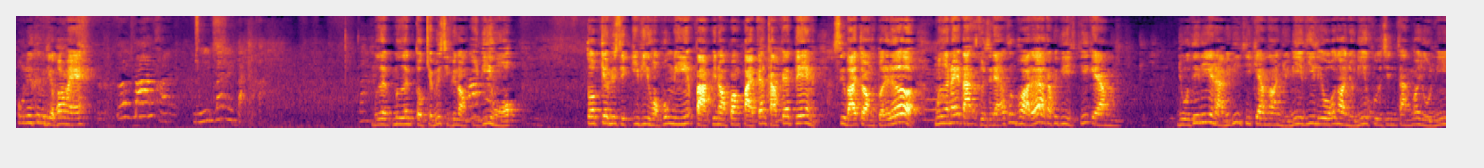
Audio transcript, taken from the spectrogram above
พวกนี้ขึ้นไปเที่ยวพ่อไหมบ้านค่ะอุ้ยบ้านเลยตัดเห รอค่ะมือมือตัวเกมมิวสิกพี่น้อง EP หกตัวเกมมิวสิก EP หกพรุ่งนี้ฝากพี่น้องปองป่ายแฟนคลับแฟนเพลงซื้อบาจองตัวเด้อมือในตาก็คือแสดงกับคุณพ่อเด้อกับพี่พี่ที่แกม อยู่ที่นี่นะมีพี่ทีแกมนอนอยู่นี่พี่ริโอก็นอนอยู่นี่คุณชินจังก็อยู่นี่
